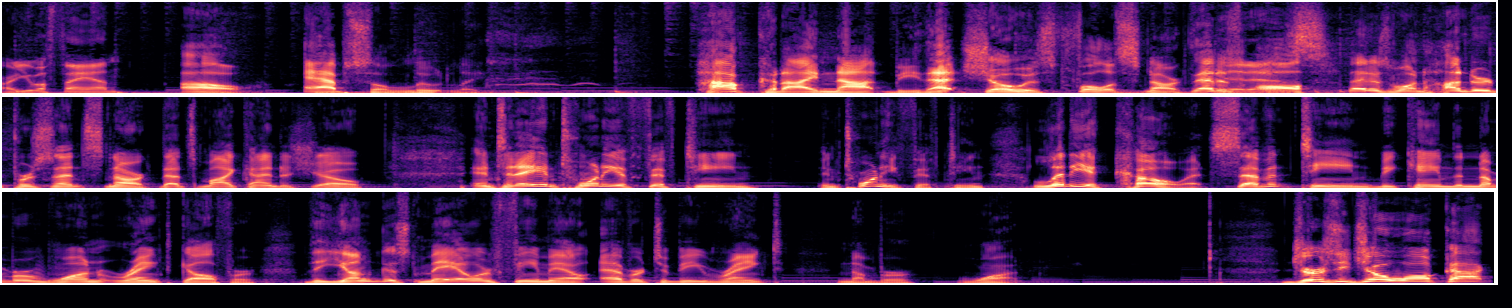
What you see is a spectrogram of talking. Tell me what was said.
Are you a fan? Oh, absolutely. How could I not be? That show is full of snark. That is It all. That is 100% snark. That's my kind of show. And today in 2015, in 2015, Lydia Ko at 17 became the number 1 ranked golfer, the youngest male or female ever to be ranked number 1. Jersey Joe Walcott,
